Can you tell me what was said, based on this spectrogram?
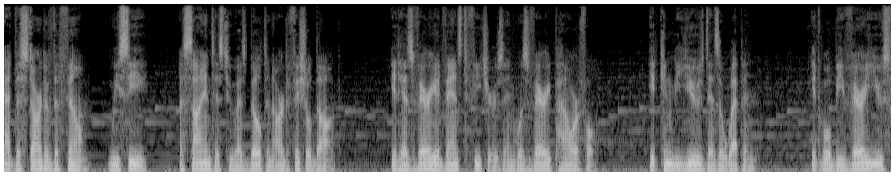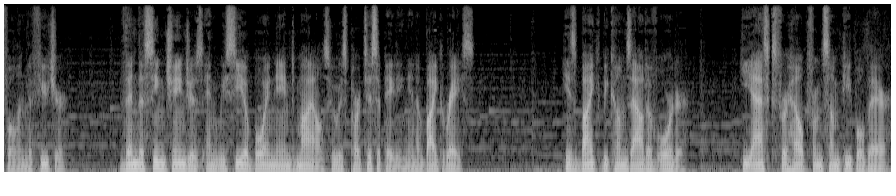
At the start of the film, we see a scientist who has built an artificial dog. It has very advanced features and was very powerful. It can be used as a weapon. It will be very useful in the future. Then the scene changes and we see a boy named Miles who is participating in a bike race. His bike becomes out of order. He asks for help from some people there.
